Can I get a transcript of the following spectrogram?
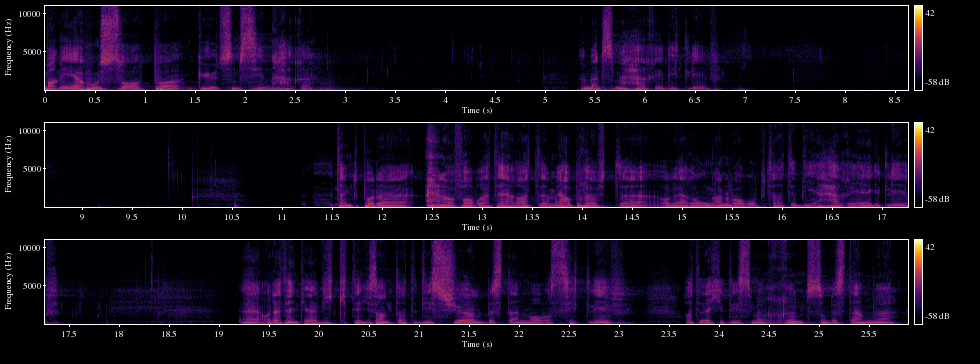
Maria hun så på Gud som sin herre. Hvem er det som er herre i ditt liv? Jeg tenkte på det når jeg forberedte her, at vi har prøvd eh, å lære ungene våre opp til at de er herre i eget liv. Eh, og det tenker jeg er viktig. ikke sant? At de sjøl bestemmer over sitt liv. At det er ikke de som er rundt, som bestemmer Eh,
